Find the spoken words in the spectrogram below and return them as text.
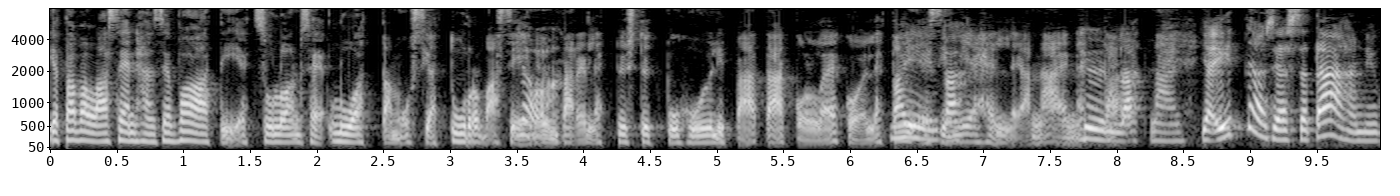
Ja tavallaan senhän se vaatii, että sulla on se luottamus ja turva siinä Joo. ympärille, että pystyt puhumaan ylipäätään kollegoille tai Niinpä. esimiehelle ja näin. Kyllä. Että, näin. Ja itse asiassa tämähän niin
